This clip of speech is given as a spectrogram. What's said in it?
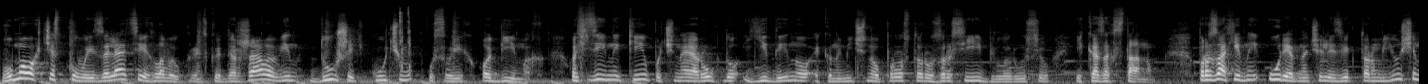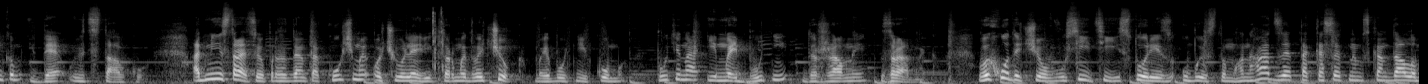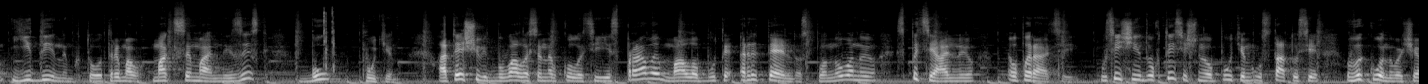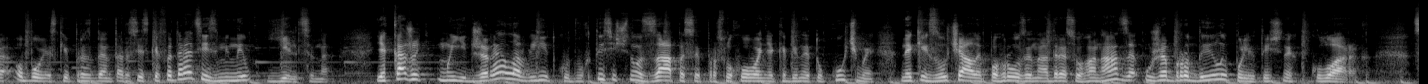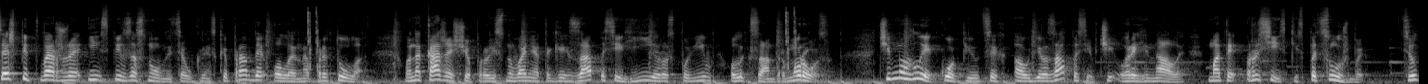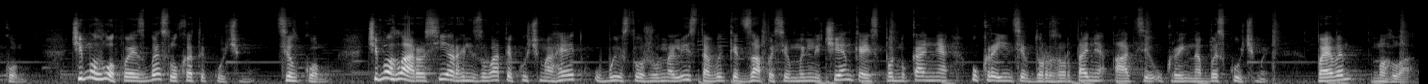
В умовах часткової ізоляції глави української держави він душить кучму у своїх обіймах. Офіційний Київ починає рух до єдиного економічного простору з Росією, Білоруссю і Казахстаном. Прозахідний уряд на чолі з Віктором Ющенком іде у відставку. Адміністрацію президента Кучми очолює Віктор Медведчук, майбутній кум Путіна і майбутній державний зрадник. Виходить, що в усій цій історії з убивством Гонгадзе та касетним скандалом єдиним, хто отримав максимальний зиск, був Путін. А те, що відбувалося навколо цієї справи, мало бути ретельно спланованою спеціальною операцією. У січні 2000-го Путін у статусі виконувача обов'язків президента Російської Федерації змінив Єльцина. Як кажуть мої джерела, влітку 2000-го записи прослуховування кабінету Кучми, на яких звучали погрози на адресу Гангадзе, уже бродили в політичних кулуарах. Це ж підтверджує і співзасновниця української правди Олена Притула. Вона каже, що про існування таких записів їй розповів Олександр Мороз. Чи могли копію цих аудіозаписів чи оригінали мати російські спецслужби? Цілком. Чи могло ФСБ слухати кучму? Цілком. Чи могла Росія організувати Кучмагейт, убивство журналіста, викид записів Мельниченка і спонукання українців до розгортання акції Україна без кучми? Певен, могла.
